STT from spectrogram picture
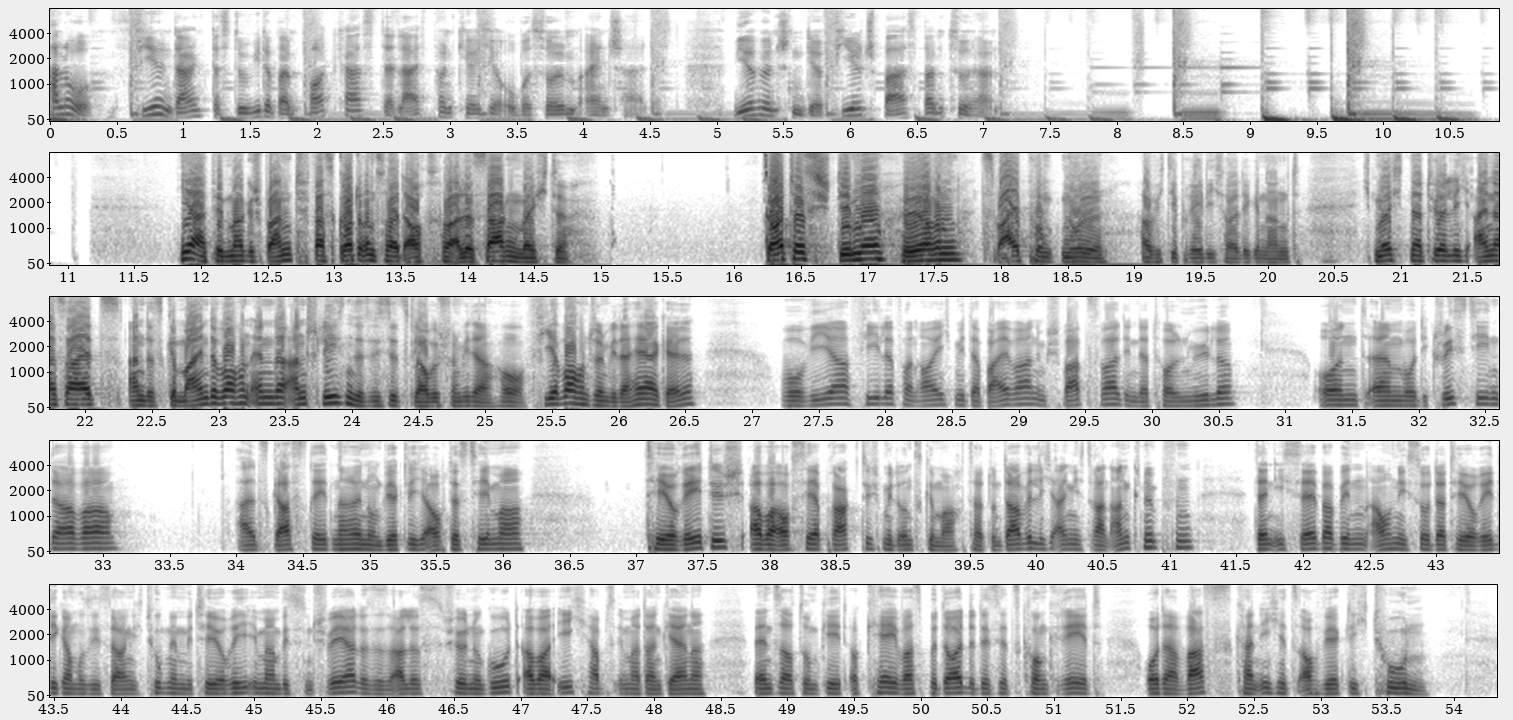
Hallo, vielen Dank, dass du wieder beim Podcast der Livebahnkirche Obersulm einschaltest. Wir wünschen dir viel Spaß beim Zuhören. Ja, ich bin mal gespannt, was Gott uns heute auch so alles sagen möchte. Gottes Stimme hören 2.0 habe ich die Predigt heute genannt. Ich möchte natürlich einerseits an das Gemeindewochenende anschließen. Das ist jetzt, glaube ich, schon wieder oh, vier Wochen schon wieder her, gell? Wo wir, viele von euch mit dabei waren im Schwarzwald in der tollen Mühle und ähm, wo die Christine da war als Gastrednerin und wirklich auch das Thema theoretisch, aber auch sehr praktisch mit uns gemacht hat. Und da will ich eigentlich dran anknüpfen, denn ich selber bin auch nicht so der Theoretiker, muss ich sagen. Ich tue mir mit Theorie immer ein bisschen schwer, das ist alles schön und gut, aber ich habe es immer dann gerne, wenn es auch darum geht, okay, was bedeutet das jetzt konkret oder was kann ich jetzt auch wirklich tun.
